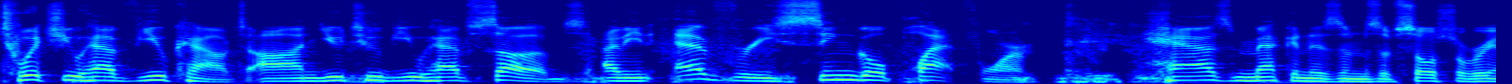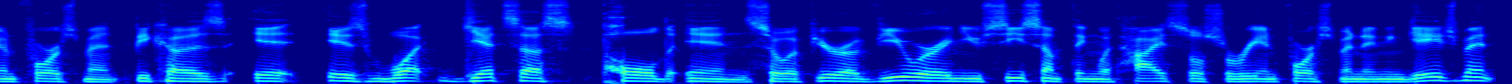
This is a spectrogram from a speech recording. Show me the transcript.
Twitch, you have view count. On YouTube, you have subs. I mean, every single platform has mechanisms of social reinforcement because it is what gets us pulled in. So if you're a viewer and you see something with high social reinforcement and engagement,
